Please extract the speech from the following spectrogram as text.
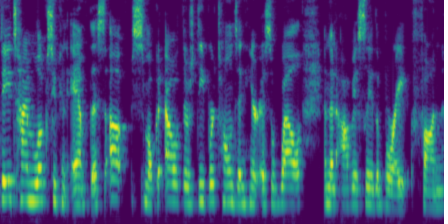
daytime looks. You can amp this up, smoke it out. There's deeper tones in here as well. And then obviously the bright, fun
